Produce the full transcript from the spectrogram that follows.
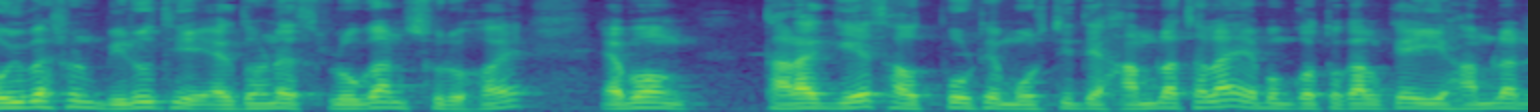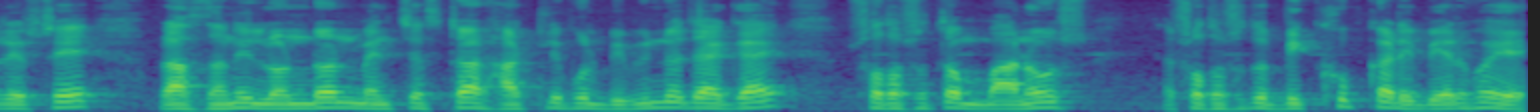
অভিবাসন বিরোধী এক ধরনের স্লোগান শুরু হয় এবং তারা গিয়ে সাউথপোর্টে মসজিদে হামলা চালায় এবং গতকালকে এই হামলার রেসে রাজধানী লন্ডন, ম্যানচেস্টার, হার্টলিপুল বিভিন্ন জায়গায় শত শত মানুষ, শত শত বিক্ষোভকারী বের হয়ে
